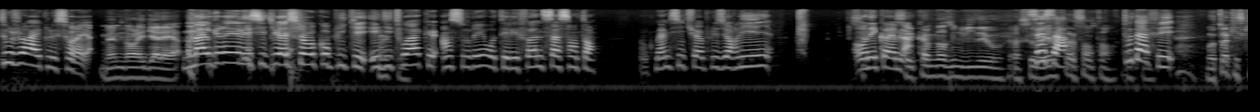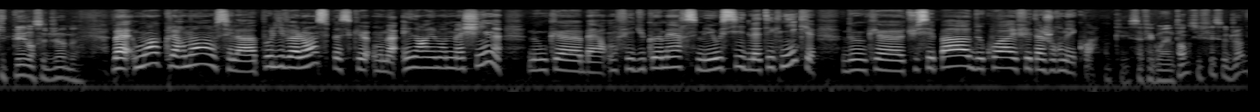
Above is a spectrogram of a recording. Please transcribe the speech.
Toujours avec le sourire. Même dans les galères. malgré les situations compliquées. Et dis-toi qu'un sourire au téléphone, ça s'entend. Donc même si tu as plusieurs lignes, on est quand même là. C'est comme dans une vidéo. Un sourire, ça. ça s'entend. Tout à fait. Bon, toi, qu'est-ce qui te plaît dans ce job? Bah, moi, clairement, c'est la polyvalence parce qu'on a énormément de machines. Donc, euh, bah, on fait du commerce, mais aussi de la technique. Donc, euh, tu sais pas de quoi est fait ta journée, quoi. Ok, ça fait combien de temps que tu fais ce job,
